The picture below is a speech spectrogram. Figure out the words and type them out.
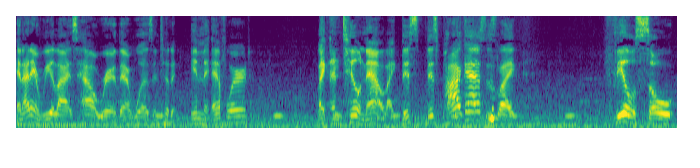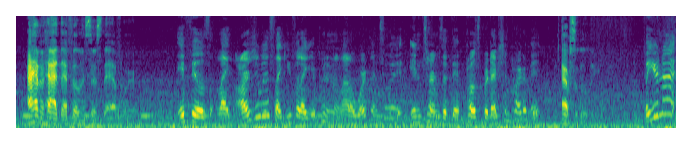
And I didn't realize how rare that was until the in the F word. Like until now, like this this podcast is like feels so. I haven't had that feeling since the F word. It feels like arduous. Like you feel like you're putting a lot of work into it in terms of the post production part of it. Absolutely. But you're not.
